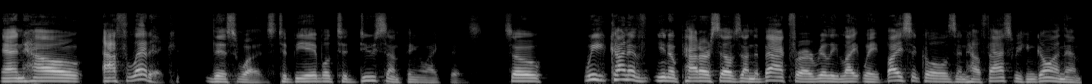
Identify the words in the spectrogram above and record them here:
And how athletic this was to be able to do something like this. So we kind of, you know, pat ourselves on the back for our really lightweight bicycles and how fast we can go on them.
